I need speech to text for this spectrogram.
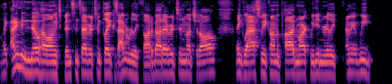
like I don't even know how long it's been since Everton played because I haven't really thought about Everton much at all. I think last week on the pod, Mark, we didn't really. I mean, we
